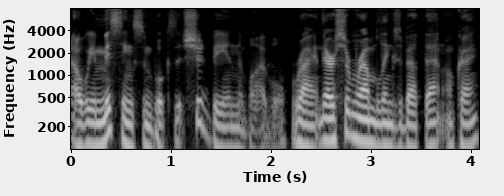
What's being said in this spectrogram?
are we missing some books that should be in the Bible? Right. There are some rumblings about that. Okay.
